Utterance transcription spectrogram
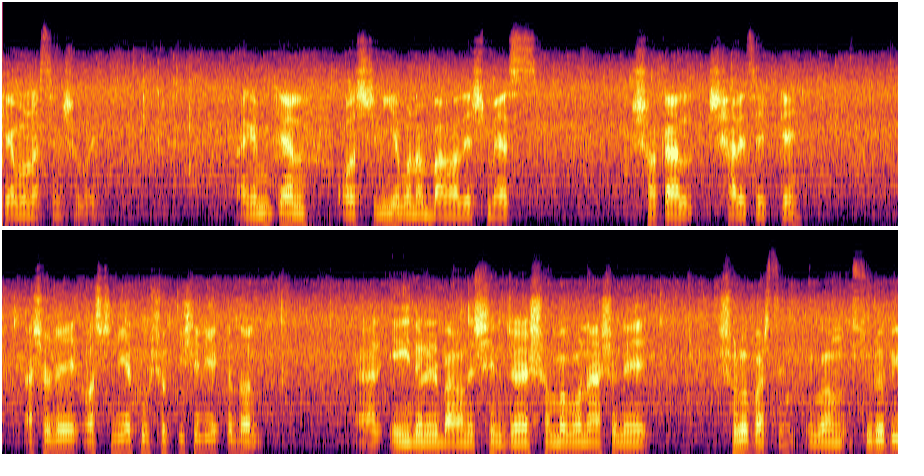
কেমন আছেন সবাই? আগামীকাল অস্ট্রেলিয়া বনাম বাংলাদেশ ম্যাচ সকাল সাড়ে চারটায়। আসলে অস্ট্রেলিয়া খুব শক্তিশালী একটা দল। আর এই দলের বাংলাদেশের জয়ের সম্ভাবনা আসলে ষোলো পার্সেন্ট এবং চুরপি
